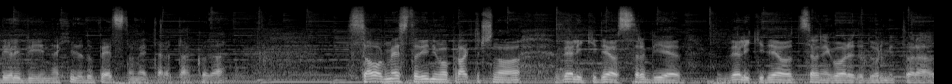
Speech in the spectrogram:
bili bi na 1500 metara, tako da sa ovog mesta vidimo praktično veliki deo Srbije, veliki deo Crne Gore do Durmitora,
